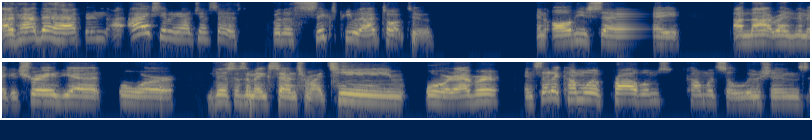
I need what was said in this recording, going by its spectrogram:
I've had that happen. I, I actually haven't had a chance to say this for the six people that I've talked to, and all of you say, I'm not ready to make a trade yet, or this doesn't make sense for my team, or whatever. Instead of coming with problems, come with solutions.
